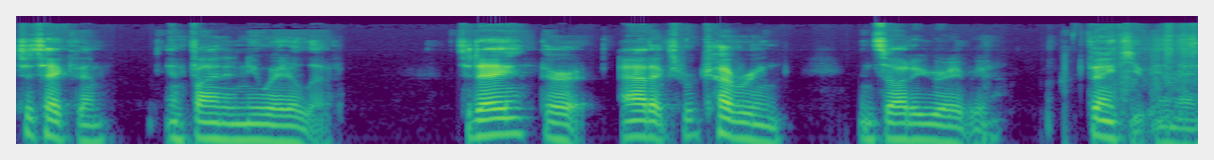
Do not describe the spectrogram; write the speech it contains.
to take them, and find a new way to live. Today, there are addicts recovering in Saudi Arabia. Thank you, NA.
